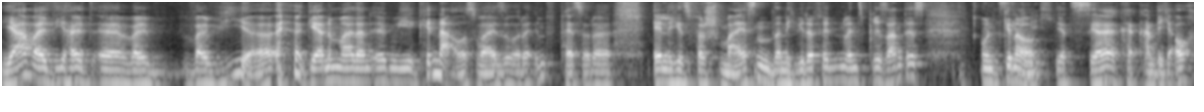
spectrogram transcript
Ja, weil die halt, äh, weil, weil wir gerne mal dann irgendwie Kinderausweise oder Impfpässe oder ähnliches verschmeißen und dann nicht wiederfinden, wenn es brisant ist. Und genau, kenn ich. jetzt ja, ka- kannte ich auch,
